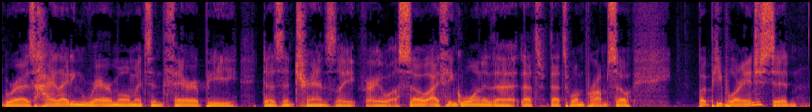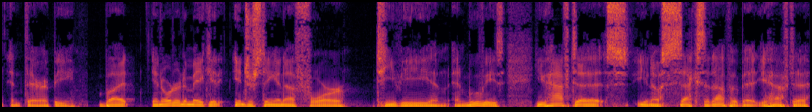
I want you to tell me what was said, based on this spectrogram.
Whereas highlighting rare moments in therapy doesn't translate very well. So I think one of the that's that's one problem. So but people are interested in therapy, but in order to make it interesting enough for TV and, and movies, you have to, you know, sex it up a bit. You have to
